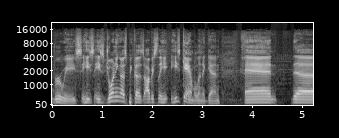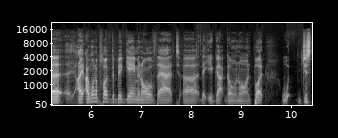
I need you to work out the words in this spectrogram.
Ruiz? He's he's joining us because obviously he, he's gambling again, and the I, I want to plug the big game and all of that uh, that you got going on. But wh- just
